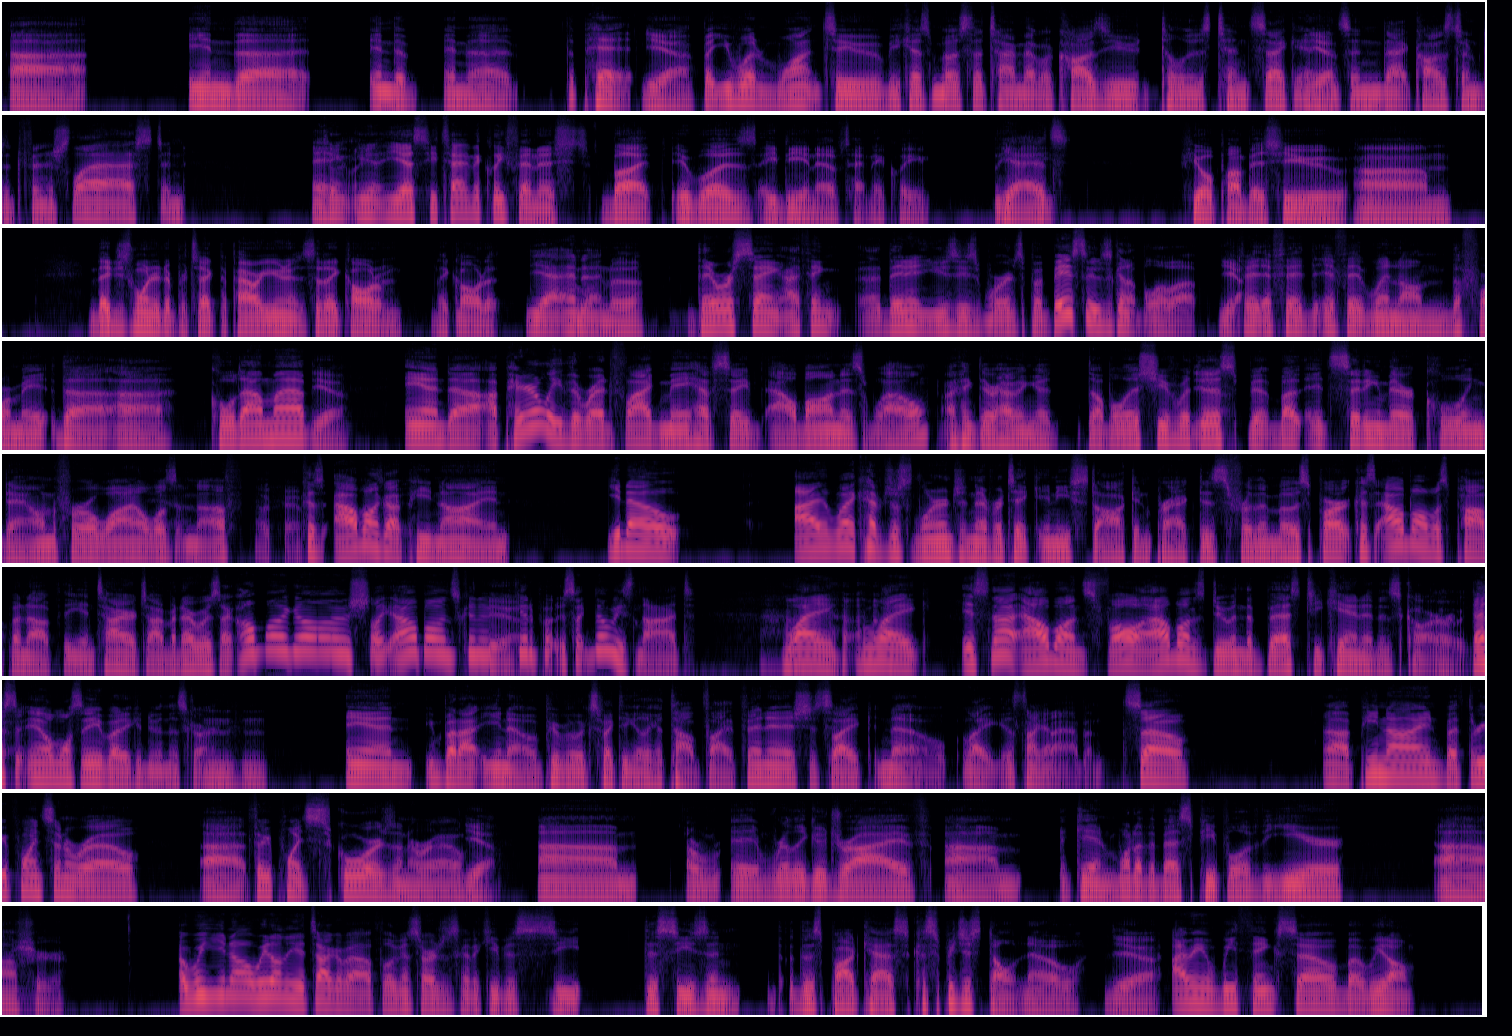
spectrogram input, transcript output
uh in the in the in the the pit, Yeah, but you wouldn't want to because most of the time that would cause you to lose 10 seconds and that caused him to finish last and so, anyway, y- yes, he technically finished, but it was a DNF technically. yeah, it's fuel pump issue. Um, they just wanted to protect the power unit, so they called him. They called it. yeah, and And, uh, they were saying I think uh, they didn't use these words, but basically it was going to blow up. Yeah. If it, if it if it went on the format the uh cooldown map. yeah, And uh, apparently, the red flag may have saved Albon as well. I think they're having a double issue with Yeah. this, but, but it's sitting there cooling down for a while wasn't enough okay. because Albon got P9. You know, I like have just learned to never take any stock in practice for the most part because Albon was popping up the entire time, and everyone's like, "Oh my gosh, like Albon's gonna Yeah. get a." po-" It's like, no, he's not. Like, like it's not Albon's fault. Albon's doing the best he can in this car. Oh, Best almost anybody can do in this car. hmm And but I, you know, people are expecting like a top five finish. It's like no, like it's not gonna happen. So, uh, P nine, but three points in a row, uh, three point scores in a row. Yeah, Um, a, a really good drive. Um, again, one of the best people of the year. Um, sure. uh, we, you know, we don't need to talk about if Logan Sargent's going to keep his seat this season, this podcast, because we just don't know. Yeah, I mean, we think so, but we don't.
